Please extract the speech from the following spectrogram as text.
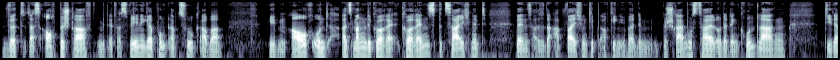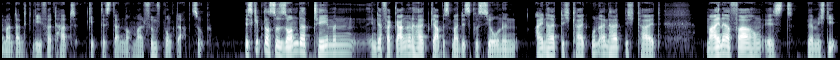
wird das auch bestraft mit etwas weniger Punktabzug, aber eben auch und als mangelnde Kohärenz bezeichnet, wenn es also da Abweichung gibt, auch gegenüber dem Beschreibungsteil oder den Grundlagen, die der Mandant geliefert hat, gibt es dann nochmal fünf Punkte Abzug. Es gibt noch so Sonderthemen. In der Vergangenheit gab es mal Diskussionen Einheitlichkeit, Uneinheitlichkeit. Meine Erfahrung ist, wenn ich die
